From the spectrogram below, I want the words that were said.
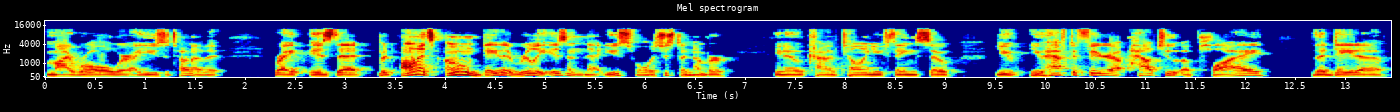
my role where I use a ton of it, right? Is that but on its own, data really isn't that useful. It's just a number, you know, kind of telling you things. So you you have to figure out how to apply the data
